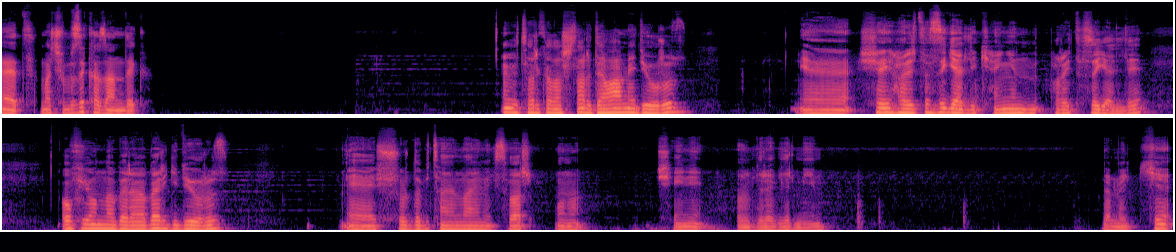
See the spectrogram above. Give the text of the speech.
Evet. Maçımızı kazandık. Evet arkadaşlar devam ediyoruz. Ee, şey haritası geldi. Canyon haritası geldi. Ofion'la beraber gidiyoruz. Ee, şurada bir tane Linux var. Onu şeyini öldürebilir miyim? Demek ki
